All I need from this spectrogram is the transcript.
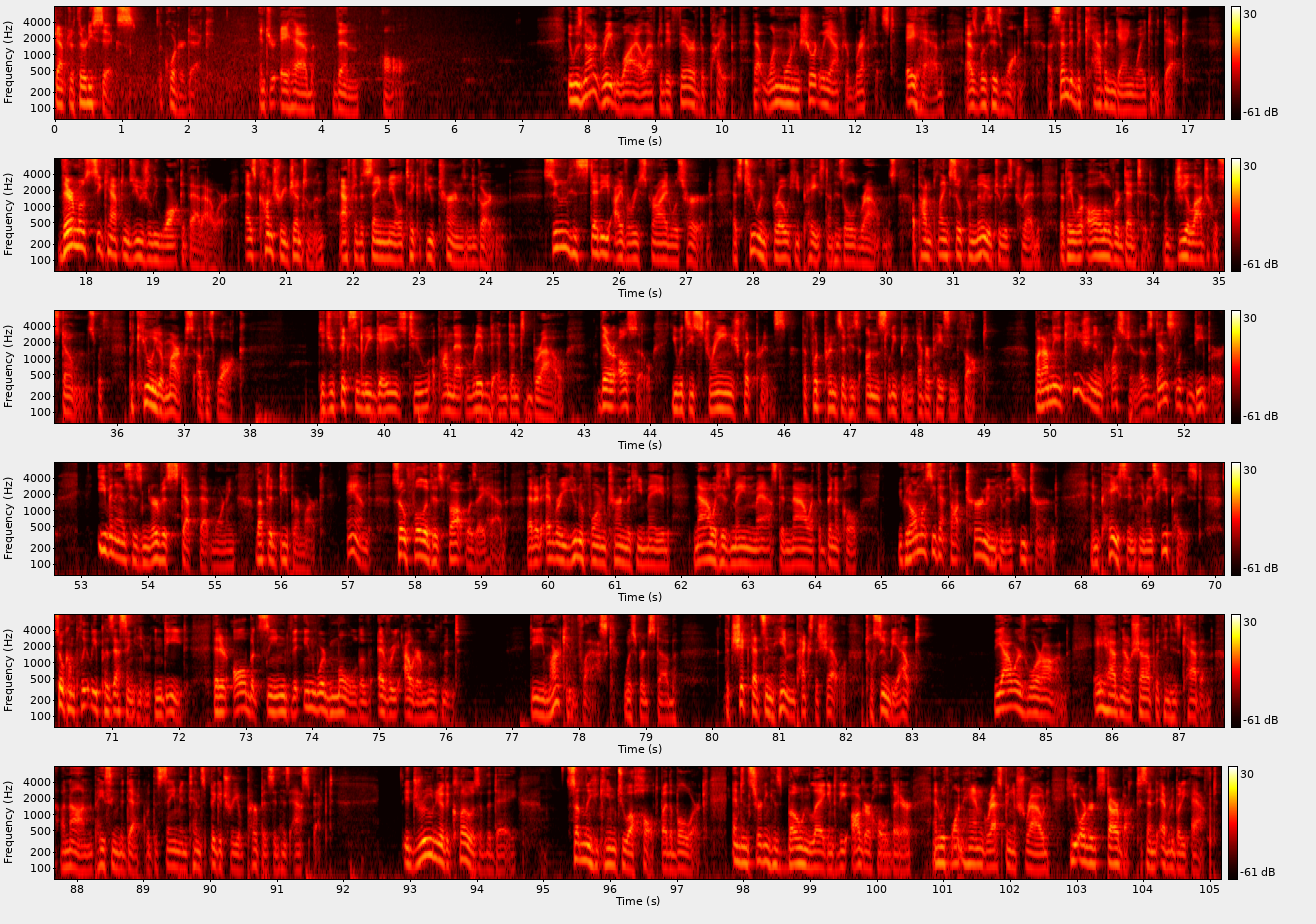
Chapter 36 The Quarter Deck. Enter Ahab, then all. It was not a great while after the affair of the pipe that one morning shortly after breakfast, Ahab, as was his wont, ascended the cabin gangway to the deck. There most sea captains usually walk at that hour, as country gentlemen, after the same meal, take a few turns in the garden. Soon his steady ivory stride was heard, as to and fro he paced on his old rounds, upon planks so familiar to his tread that they were all over dented, like geological stones, with peculiar marks of his walk. Did you fixedly gaze, too, upon that ribbed and dented brow, there also you would see strange footprints, the footprints of his unsleeping, ever pacing thought. But on the occasion in question, those dents looked deeper, even as his nervous step that morning left a deeper mark. And so full of his thought was Ahab that at every uniform turn that he made, now at his main mast and now at the binnacle, you could almost see that thought turn in him as he turned, and pace in him as he paced, so completely possessing him, indeed, that it all but seemed the inward mold of every outer movement. "D'ye mark him, Flask?" whispered Stubb. "The chick that's in him packs the shell. 'Twill soon be out." The hours wore on. Ahab now shut up within his cabin, anon pacing the deck with the same intense bigotry of purpose in his aspect. It drew near the close of the day. Suddenly he came to a halt by the bulwark, and inserting his bone leg into the auger hole there, and with one hand grasping a shroud, he ordered Starbuck to send everybody aft.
